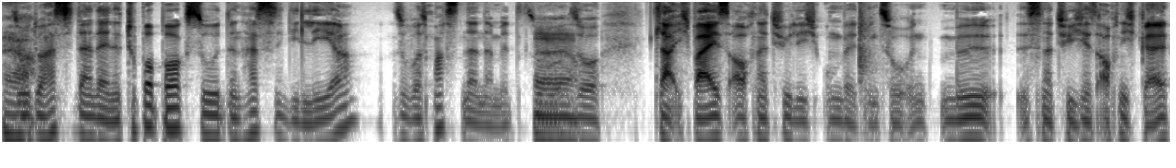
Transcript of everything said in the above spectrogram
Ja. So, du hast dann deine Tupperbox, so, dann hast du die leer. So, was machst du denn dann damit? So, Ja, ja. so, klar, ich weiß auch natürlich Umwelt und so und Müll ist natürlich jetzt auch nicht geil.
